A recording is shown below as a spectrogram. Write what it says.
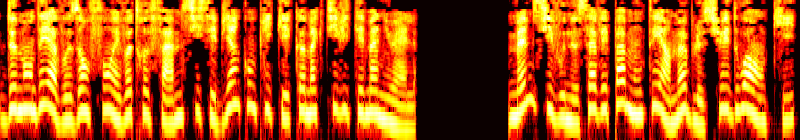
demandez à vos enfants et votre femme si c'est bien compliqué comme activité manuelle. Même si vous ne savez pas monter un meuble suédois en kit,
